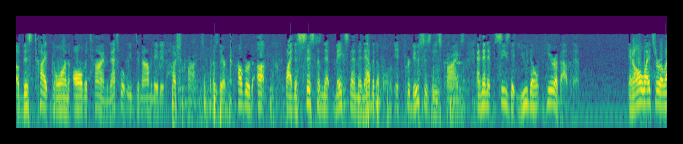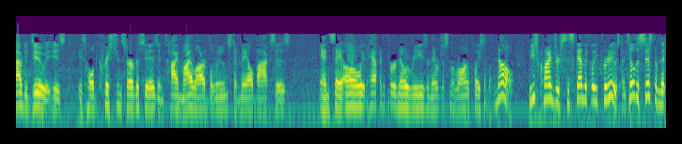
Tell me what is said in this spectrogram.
of this type go on all the time, and that's what we've denominated hush crimes because they're covered up by the system that makes them inevitable. It produces these crimes, and then it sees that you don't hear about them. And all whites are allowed to do is is hold Christian services and tie mylar balloons to mailboxes and say, "Oh, it happened for no reason. They were just in the wrong place to." vote." No, these crimes are systemically produced. Until the system that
